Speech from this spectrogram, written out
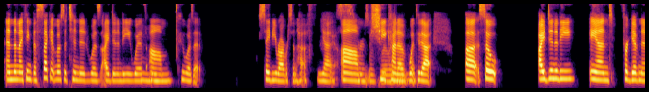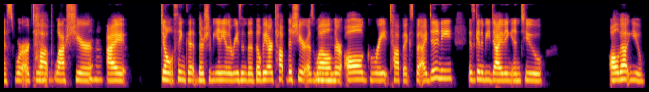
And then I think the second most attended was identity with Mhm. um who was it? Sadie Robertson Huff. yes, Um, she really kind of went through that. Uh, so identity and forgiveness were our Yeah. top last year. Mhm. I don't think that there should be any other reason that they'll be our top this year as well. Mhm. They're all great topics, but identity is going to be diving into all about you.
